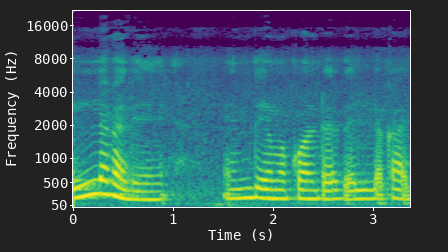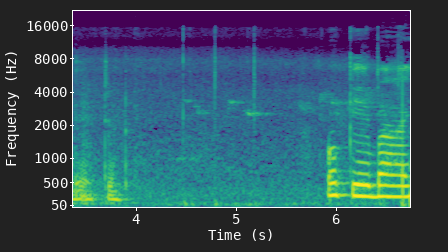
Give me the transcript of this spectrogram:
എല്ലാം കാലിയായിന് എന്ത് നമുക്ക് കൊണ്ടത് എല്ലാം കാലിയായിട്ടുണ്ട്. ഓക്കെ ബായ്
